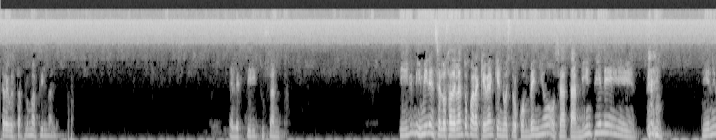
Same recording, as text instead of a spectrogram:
traigo esta pluma, fírmalo? El Espíritu Santo. Y, y, miren, se los adelanto para que vean que nuestro convenio, o sea, también tiene, tiene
